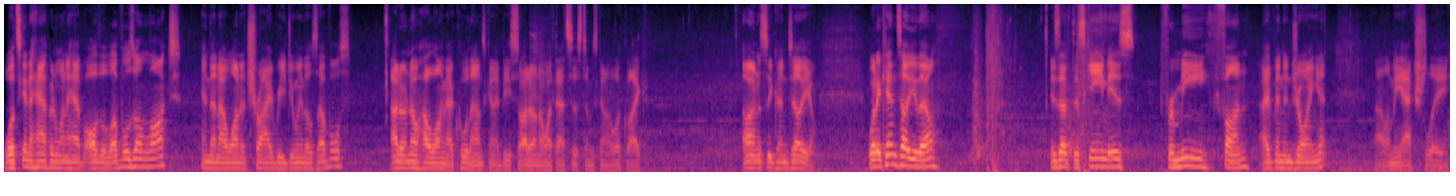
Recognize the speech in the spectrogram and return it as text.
What's going to happen when I have all the levels unlocked and then I want to try redoing those levels? I don't know how long that cooldown is going to be, so I don't know what that system is going to look like. Honestly couldn't tell you. What I can tell you, though, is that this game is, for me, fun. I've been enjoying it. Uh, let me actually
